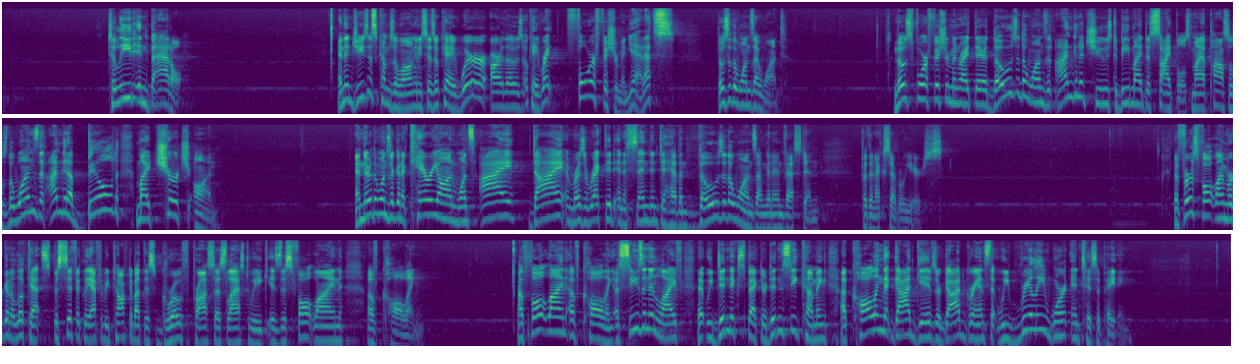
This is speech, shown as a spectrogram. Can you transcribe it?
to lead in battle. And then Jesus comes along and he says, Okay, where are those? Okay, right, four fishermen. Yeah, that's, those are the ones I want. Those four fishermen right there, those are the ones that I'm going to choose to be my disciples, my apostles, the ones that I'm going to build my church on. And they're the ones that are going to carry on once I die, and resurrected, and ascend into heaven. Those are the ones I'm going to invest in for the next several years. The first fault line we're going to look at specifically after we talked about this growth process last week is this fault line of calling. A fault line of calling, a season in life that we didn't expect or didn't see coming, a calling that God gives or God grants that we really weren't anticipating.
